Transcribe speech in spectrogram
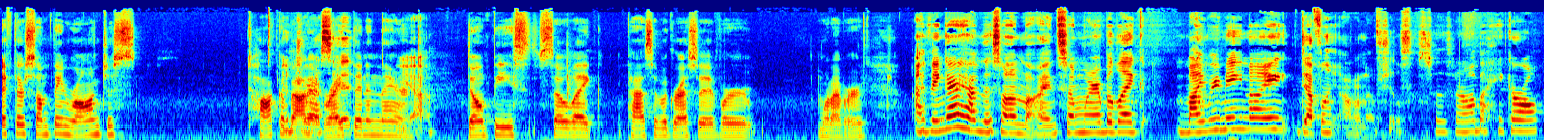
if there's something wrong, just talk about Address it right it. then and there. Yeah. Don't be so like passive aggressive or whatever. I think I have this on mine somewhere, but like my roommate night, definitely. I don't know if she listens to this or not, but hey, girl.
